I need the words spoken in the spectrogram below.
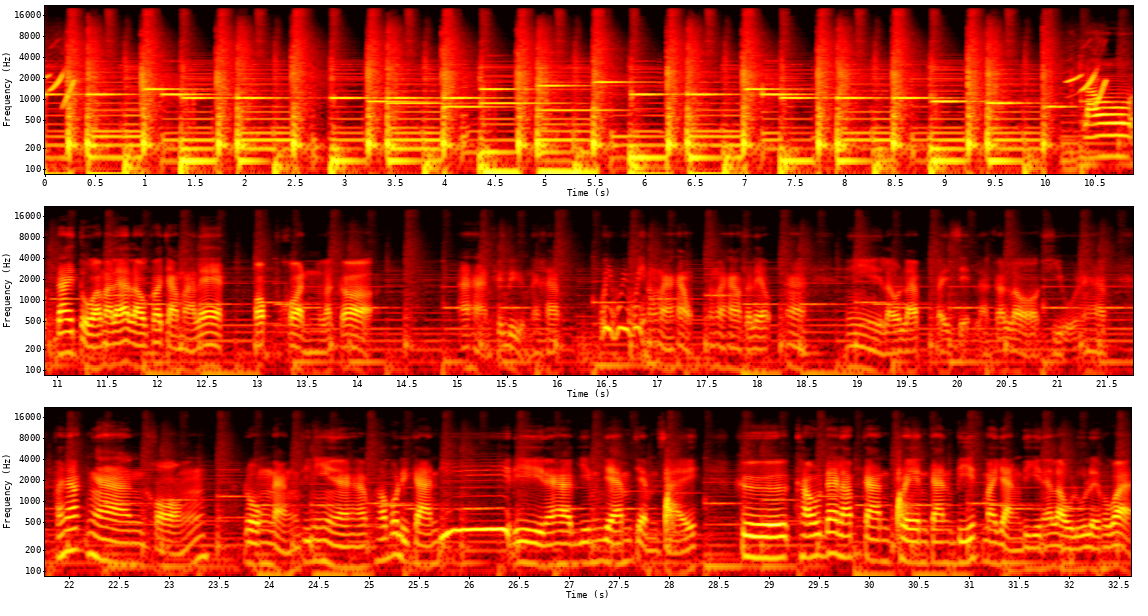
เราได้ตั๋วมาแล้วเราก็จะมาแลกป๊อปคอร์นแล้วก็อาหารเครื่องดื่มนะครับอุ้ยอุ้ยอุ้ยน้องหมาเห่าน้องหมาเห่าซะแล้วอ่านี่เรารับไปเสร็จแล้วก็รอคิวนะครับ พนักงานของโรงหนังที่นี่นะครับเขาบริการดีดีนะครับ ยิ้มแย้มแจ่มใส คือเขาได้รับการเทรนการบีฟมาอย่างดีนะเรารู้เลย เพราะว่า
